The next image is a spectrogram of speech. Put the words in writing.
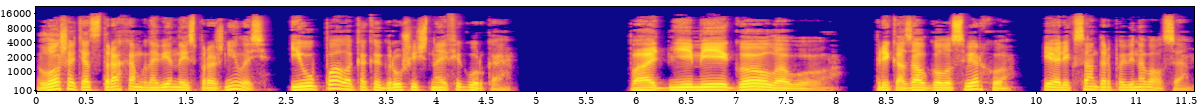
Лошадь от страха мгновенно испражнилась и упала, как игрушечная фигурка. «Подними голову!» — приказал голос сверху, и Александр повиновался.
